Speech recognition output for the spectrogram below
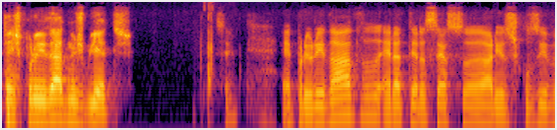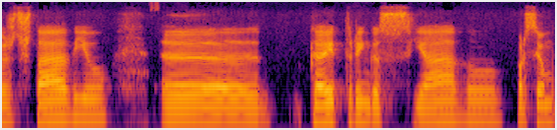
tens prioridade nos bilhetes. Sim é prioridade, era ter acesso a áreas exclusivas do estádio, uh, catering associado, pareceu-me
